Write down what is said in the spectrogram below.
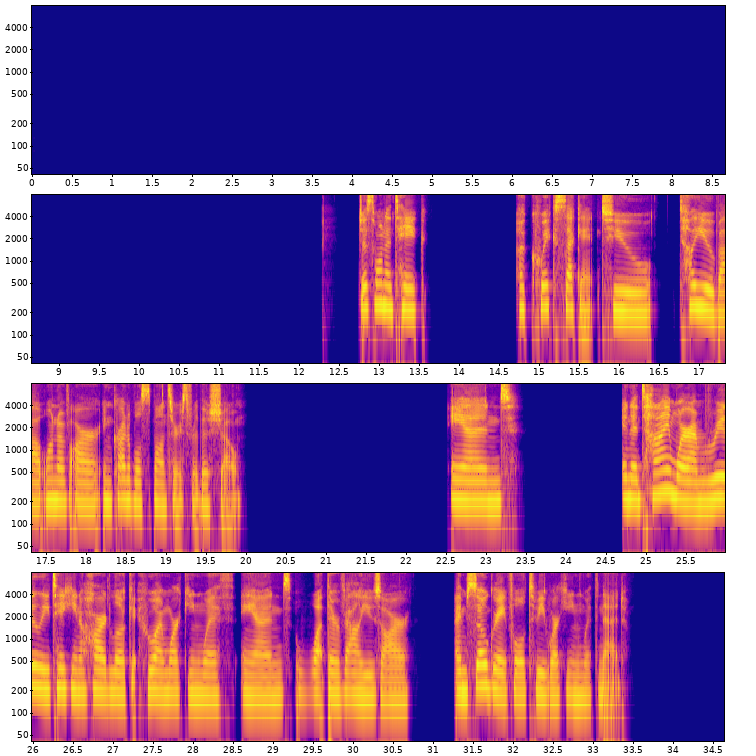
Just want to take a quick second to tell you about one of our incredible sponsors for this show. And in a time where I'm really taking a hard look at who I'm working with and what their values are, I'm so grateful to be working with Ned.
